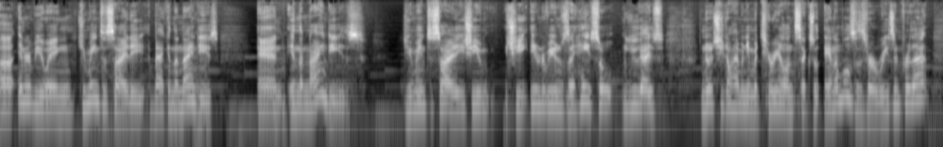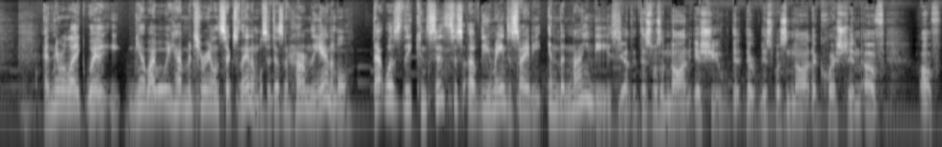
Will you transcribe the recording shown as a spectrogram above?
uh, interviewing Humane Society back in the '90s, and in the '90s, Humane Society she she interviewed and like, "Hey, so you guys notice you don't have any material on sex with animals? Is there a reason for that?" And they were like, "Well, yeah, why would we have material on sex with animals? It doesn't harm the animal." That was the consensus of the Humane Society in the '90s. Yeah, that this was a non-issue. That there, this was not a question of of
